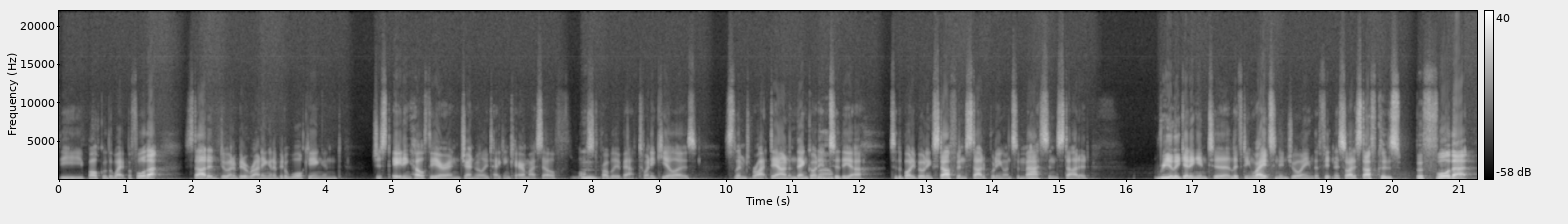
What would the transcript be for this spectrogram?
the bulk of the weight before that. Started doing a bit of running and a bit of walking and just eating healthier and generally taking care of myself. Lost probably about 20 kilos, slimmed right down, and then got Wow. into the uh, to the bodybuilding stuff and started putting on some mass and started really getting into lifting weights and enjoying the fitness side of stuff. Because before that,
